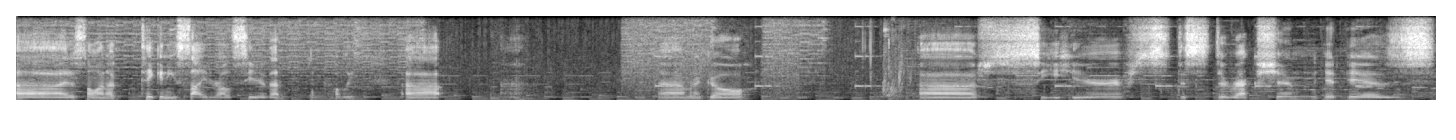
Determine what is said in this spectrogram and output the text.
Uh, I just don't want to take any side routes here that probably... Uh, uh, I'm gonna go... Uh, see here... This direction, it is...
